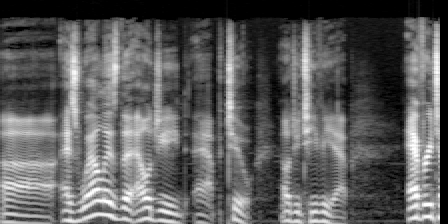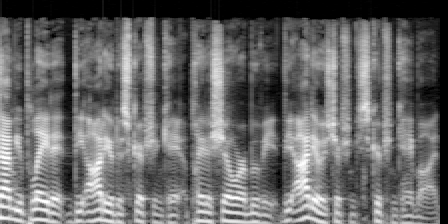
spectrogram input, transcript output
uh, as well as the LG app too, LG TV app every time you played it, the audio description came, played a show or a movie, the audio description description came on.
